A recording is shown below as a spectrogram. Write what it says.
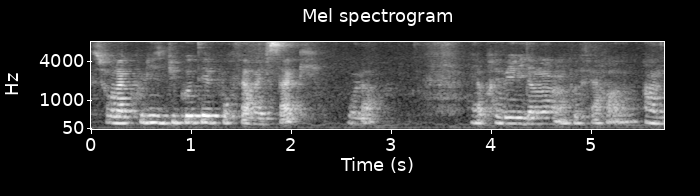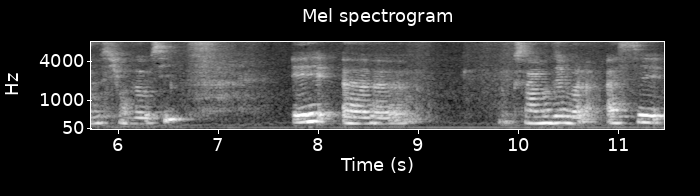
sur la coulisse du côté pour faire le sac, voilà. Et après évidemment on peut faire euh, un nœud si on veut aussi. Et c'est un modèle voilà, assez,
